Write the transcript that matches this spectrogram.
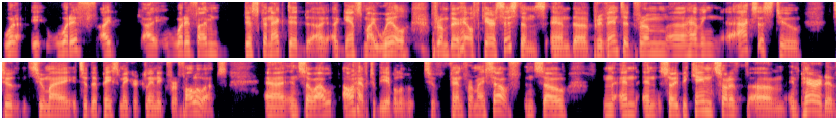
what what if I, I what if I'm disconnected uh, against my will from the healthcare systems and uh, prevented from uh, having access to to to my to the pacemaker clinic for follow-ups uh, and so I'll I'll have to be able to, to fend for myself and so and and so it became sort of um, imperative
